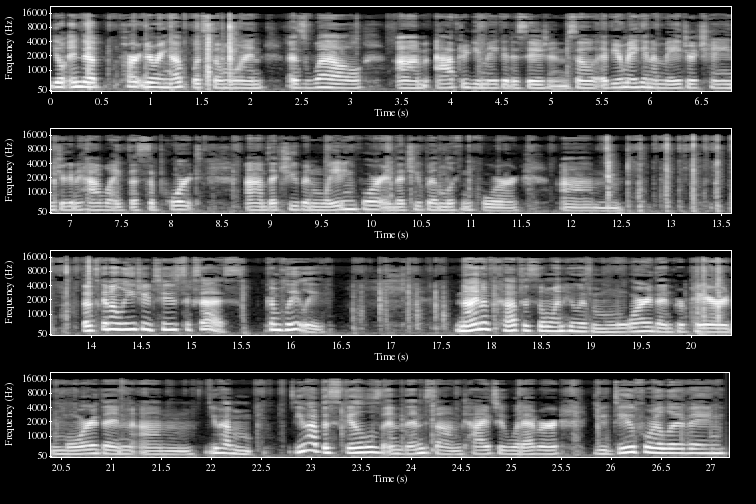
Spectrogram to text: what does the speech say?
you'll end up partnering up with someone as well um, after you make a decision. So if you're making a major change, you're going to have like the support um, that you've been waiting for and that you've been looking for. Um, that's going to lead you to success completely. Nine of Cups is someone who is more than prepared, more than um, you have you have the skills and then some tied to whatever you do for a living,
